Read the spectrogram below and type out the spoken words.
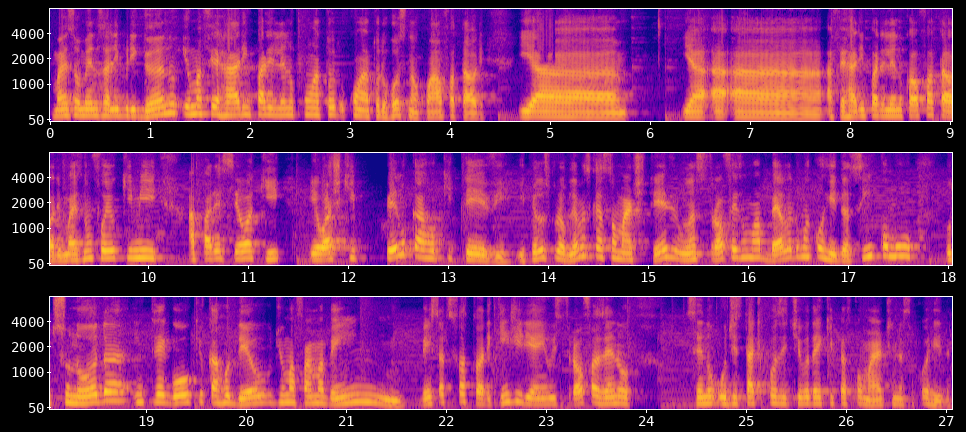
mais ou menos ali brigando e uma Ferrari emparelhando com a Toro, com a Toro Rosso, não, com a Alpha Tauri. E a e a, a, a Ferrari emparelhando com a Alpha Tauri, mas não foi o que me apareceu aqui. Eu acho que pelo carro que teve e pelos problemas que a Aston Martin teve, o Lance Stroll fez uma bela de uma corrida, assim como o Tsunoda entregou o que o carro deu de uma forma bem, bem satisfatória. Quem diria, hein? O Stroll fazendo sendo o destaque positivo da equipe Aston Martin nessa corrida.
